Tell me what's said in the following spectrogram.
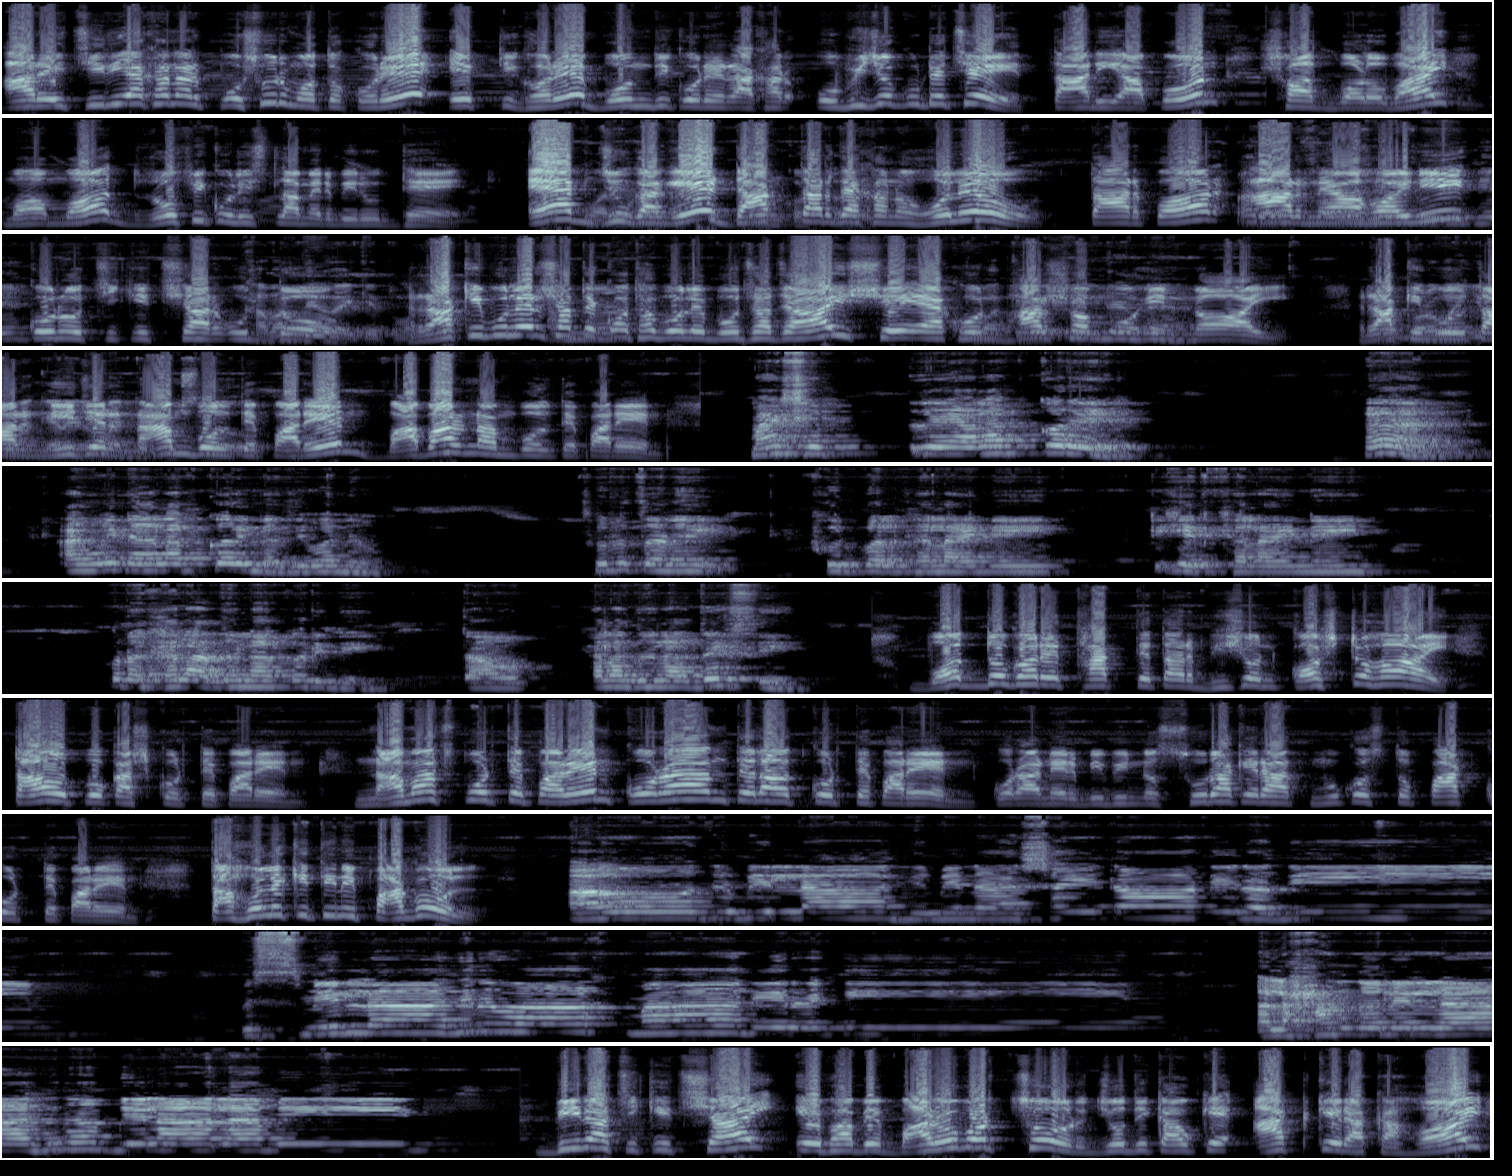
আর এই চিড়িয়াখানার পশুর মতো করে একটি ঘরে বন্দি করে রাখার অভিযোগ উঠেছে তারই আপন সৎ বড় ভাই মোহাম্মদ রফিকুল ইসলামের বিরুদ্ধে। এক যুগ আগে ডাক্তার দেখানো হলেও তারপর আর নেওয়া হয়নি কোনো চিকিৎসার উদ্যোগ। রাকিবুলের সাথে কথা বলে বোঝা যায় সে এখন ভারসাম্যহীন নয়। রাকিবুল তার নিজের নাম বলতে পারেন বাবার নাম বলতে পারেন। মায়ের সাথে আলাপ করে। হ্যাঁ আমি না আলাপ করি না জীবনেও। শুরুতে নেই ফুটবল খেলায় নেই ক্রিকেট খেলায় নেই। কোনো খেলাধুলা করিনি তাও খেলাধুলা দেখছি। বদ্ধ ঘরে থাকতে তার ভীষণ কষ্ট হয় তাও প্রকাশ করতে পারেন নামাজ পড়তে পারেন কোরআন তেলাওয়াত করতে পারেন কোরআনের বিভিন্ন সুরাকেরাত মুখস্থ পাঠ করতে পারেন তাহলে কি তিনি পাগল أعوذ بالله من الشيطان الرجيم بسم الله الرحمن الرحيم الحمد لله رب العالمين বিনা চিকিৎসায় এভাবে বারো বছর যদি কাউকে আটকে রাখা হয়,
